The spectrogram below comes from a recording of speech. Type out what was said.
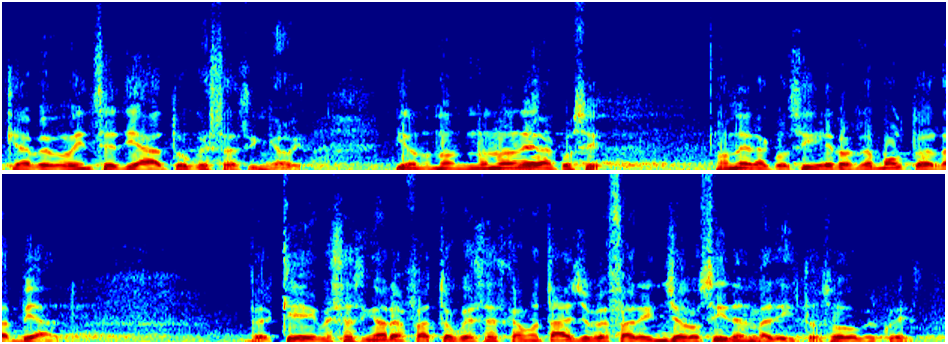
che avevo insediato questa signora. Io non, non era così, non era così, ero molto arrabbiato perché questa signora ha fatto questo escamotaggio per fare ingelosire il marito, solo per questo.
